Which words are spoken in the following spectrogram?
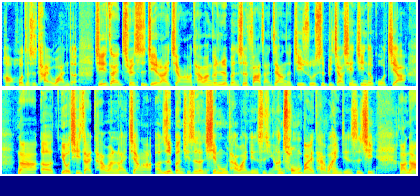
好，或者是台湾的。其实，在全世界来讲啊，台湾跟日本是发展这样的技术是比较先进的国家。那呃，尤其在台湾来讲啊，呃，日本其实很羡慕台湾一件事情，很崇拜台湾一件事情啊。那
